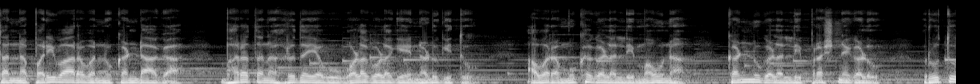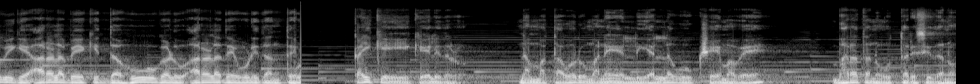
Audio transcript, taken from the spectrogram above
ತನ್ನ ಪರಿವಾರವನ್ನು ಕಂಡಾಗ ಭರತನ ಹೃದಯವು ಒಳಗೊಳಗೆ ನಡುಗಿತು. ಅವರ ಮುಖಗಳಲ್ಲಿ ಮೌನ, ಕಣ್ಣುಗಳಲ್ಲಿ ಪ್ರಶ್ನೆಗಳು, ಋತುವಿಗೆ ಅರಳಬೇಕಿದ್ದ ಹೂವುಗಳು ಅರಳದೆ ಉಳಿದಂತೆ ಕೈಕೇಯಿ ಕೇಳಿದಳು. ನಮ್ಮ ತವರು ಮನೆಯಲ್ಲಿ ಎಲ್ಲವೂ ಕ್ಷೇಮವೇ? ಭರತನು ಉತ್ತರಿಸಿದನು,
